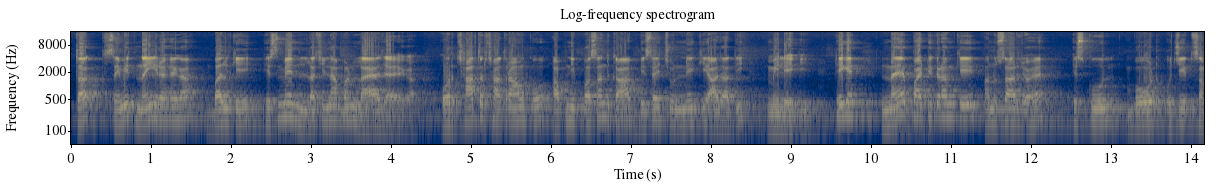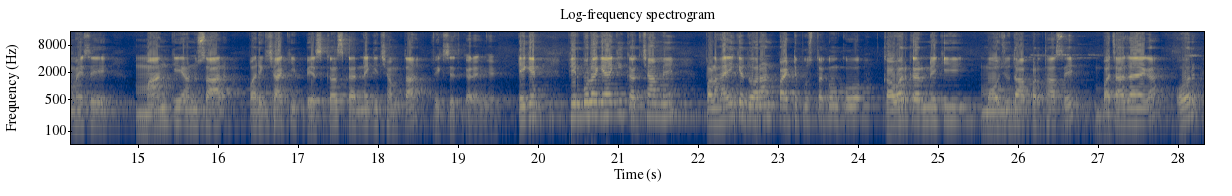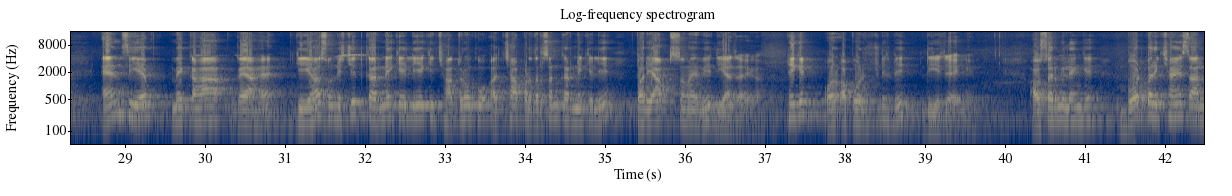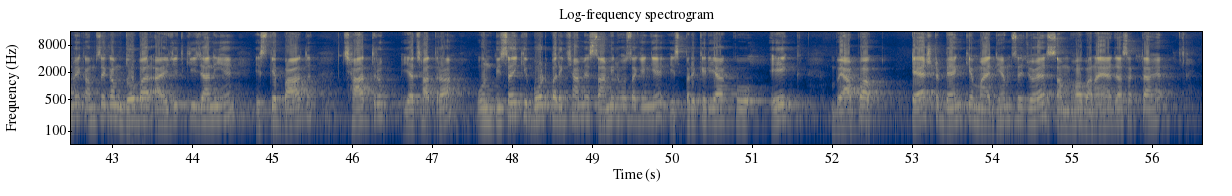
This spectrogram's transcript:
तक सीमित नहीं रहेगा, बल्कि इसमें लचीलापन लाया जाएगा और छात्र छात्राओं को अपनी पसंद का विषय चुनने की आज़ादी मिलेगी। ठीक है? नए पाठ्यक्रम के अनुसार जो है, स्कूल, बोर्ड उचित समय से मांग के अनुसार परीक्षा की पेशकश करने की क्षमता विकसित करेंगे। ठीक है? फिर बोला गया है कि कक्षा में पढ़ाई के दौरान पाठ्यपुस्तकों को कवर करने की मौजूदा प्रथा से बचा जाएगा। और एनसीएफ में कहा गया है कि यह सुनिश्चित करने के लिए कि छात्रों को अच्छा प्रदर्शन करने के लिए पर्याप्त समय भी दिया जाएगा। ठीक है? और अपॉर्चुनिटीज़ भी दिए जाएँगे। अवसर मिलेंगे। बोर्ड परीक्षाएँ साल में कम से कम दो बार आयोजित की जानी है। इसके बाद छात्र या छात्रा उन विषय की बोर्ड परीक्षा में शामिल हो सकेंगे। इस प्रक्रिया को एक व्यापक टेस्ट बैंक के माध्यम से जो है संभव बनाया जा सकता है।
